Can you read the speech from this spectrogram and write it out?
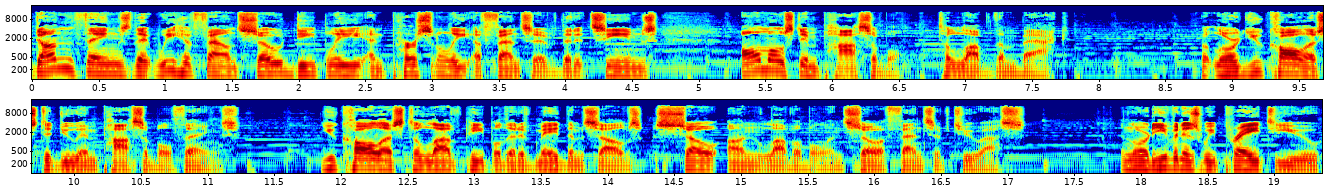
done things that we have found so deeply and personally offensive that it seems almost impossible to love them back. But Lord, you call us to do impossible things. You call us to love people that have made themselves so unlovable and so offensive to us. And Lord, even as we pray to you,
